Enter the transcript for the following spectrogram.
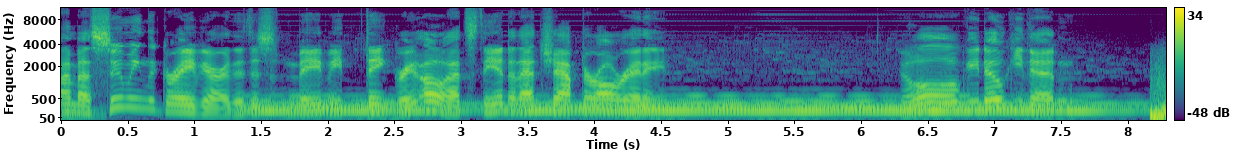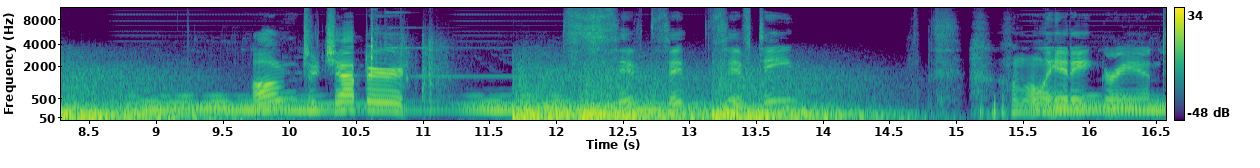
I'm assuming the graveyard. That just made me think grave. Oh, that's the end of that chapter already. Okie dokie then. On to chapter fif- fif- 15? I'm only at 8 grand.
